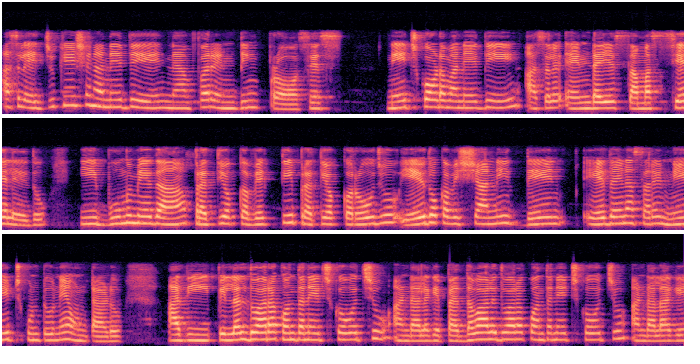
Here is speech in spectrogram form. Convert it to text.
అసలు ఎడ్యుకేషన్ అనేది నెవర్ ఎండింగ్ ప్రాసెస్. నేర్చుకోవడం అనేది అసలు ఎండ్ అయ్యే సమస్యే లేదు. ఈ భూమి మీద ప్రతి ఒక్క వ్యక్తి ప్రతి ఒక్క రోజు ఏదో ఒక విషయాన్ని దే ఏదైనా సరే నేర్చుకుంటూనే ఉంటాడు. అది పిల్లల ద్వారా కొంత నేర్చుకోవచ్చు. అండ్ అలాగే పెద్దవాళ్ళ ద్వారా కొంత నేర్చుకోవచ్చు. అండ్ అలాగే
